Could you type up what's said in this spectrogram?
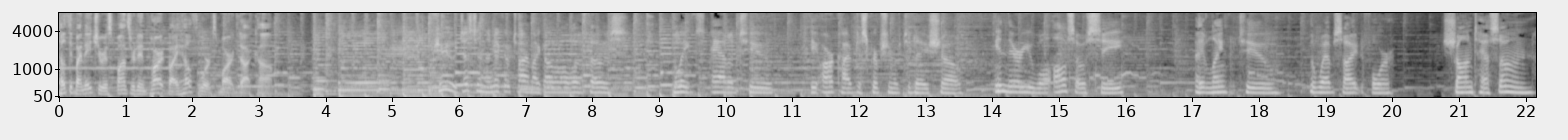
Healthy by Nature is sponsored in part by HealthWorksMart.com. Phew, just in the nick of time, I got all of those links added to the archive description of today's show. In there, you will also see a link to the website for Shawn Tassone,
